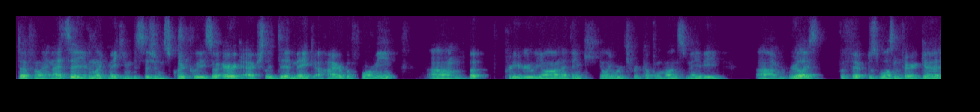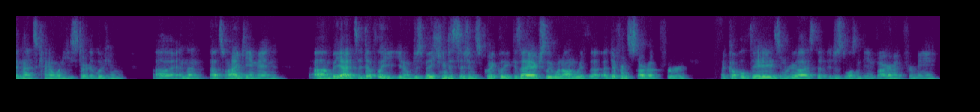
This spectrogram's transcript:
definitely. And I'd say even like making decisions quickly. So Eric actually did make a hire before me, um, but pretty early on. I think he only worked for a couple months, maybe. Um, realized the fit just wasn't very good, and that's kind of when he started looking. Uh, and then that's when I came in. Um, but yeah, it's definitely you know just making decisions quickly because I actually went on with a, a, different startup for a couple days and realized that it just wasn't the environment for me,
